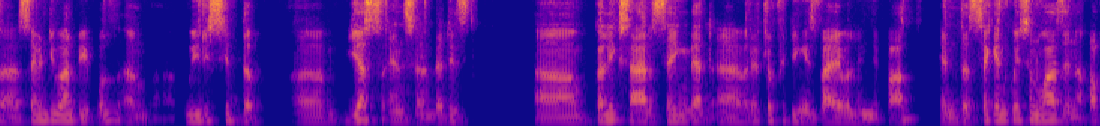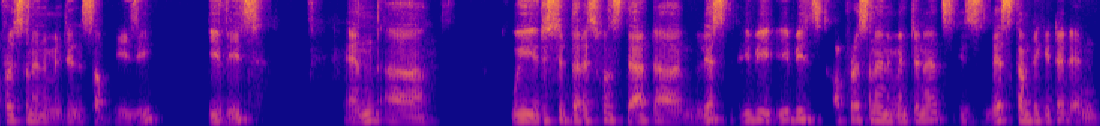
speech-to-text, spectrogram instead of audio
uh, 71 people, um, we received the uh, yes answer. That is, um, colleagues are saying that uh, retrofitting is viable in Nepal. And the second question was an operation and maintenance of EV, EVs. And uh, we received the response that uh, less EV, EVs operation and maintenance is less complicated and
